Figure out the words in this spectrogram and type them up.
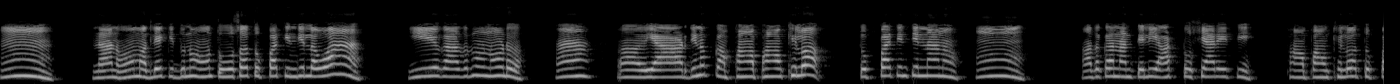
ಹ್ಮ್, ನಾನು ಮೊದ್ಲೇಕಿದ್ದುನು ತೂಸ ತುಪ್ಪ ತಿಂದಿಲ್ಲವ್ವ. ಈಗಾದ್ರೂ ನೋಡು, ಆ ಎರಡು ಪಾವ್ ಪಾವ್ ಕಿಲೋ ತುಪ್ಪ ತಿಂತೀನಿ ನಾನು. ಹ್ಮ್, ಅದಕ್ಕೆ ನನ್ನ ತಲಿ ಅಷ್ಟು ಹುಷಾರೈತಿ ಪಾವ್ ಪಾವ್ ಕಿಲೋ ತುಪ್ಪ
